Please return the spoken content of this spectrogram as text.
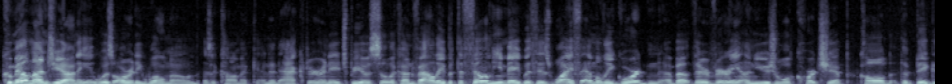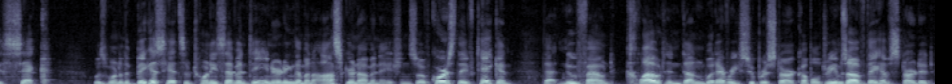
Kumail Nanjiani was already well known as a comic and an actor in HBO's Silicon Valley, but the film he made with his wife, Emily Gordon, about their very unusual courtship called The Big Sick was one of the biggest hits of 2017, earning them an Oscar nomination. So, of course, they've taken that newfound clout and done what every superstar couple dreams of. They have started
